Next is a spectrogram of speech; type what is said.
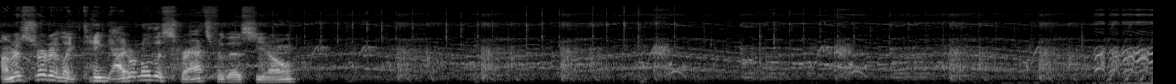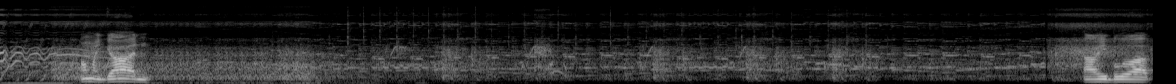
I'm just sort of like tank. I don't know the strats for this, you know. Oh my god. Oh, he blew up.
